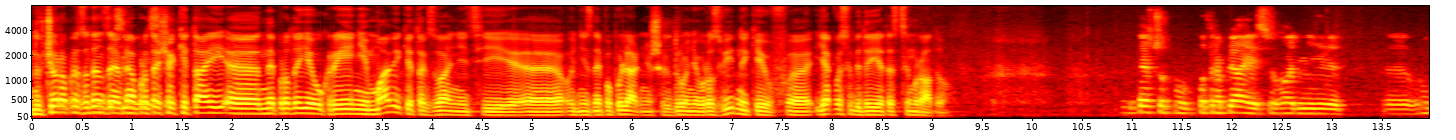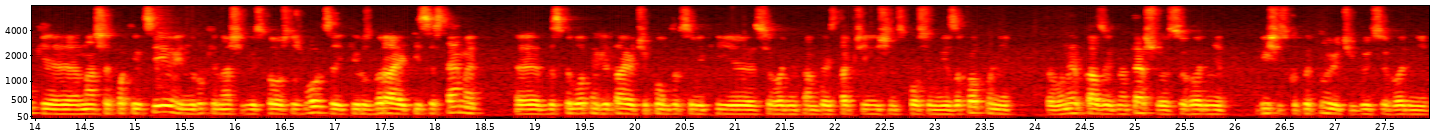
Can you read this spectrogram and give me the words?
Ну, вчора президент заявляв про те, що Китай е, не продає Україні мавіки, так звані ці е, одні з найпопулярніших дронів-розвідників. Е, Як ви собі даєте з цим раду? Те, що по- потрапляє сьогодні в руки наших фахівців і в руки наших військовослужбовців, які розбирають ті системи безпілотних літаючих комплексів, які сьогодні там десь так чи іншим способом є захоплені, то вони вказують на те, що сьогодні більшість комплектуючих йдуть сьогодні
